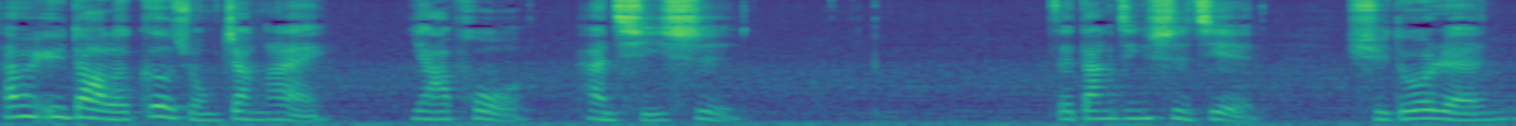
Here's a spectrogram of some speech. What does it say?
他们遇到了各种障碍、压迫和歧视。在当今世界，许多人，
